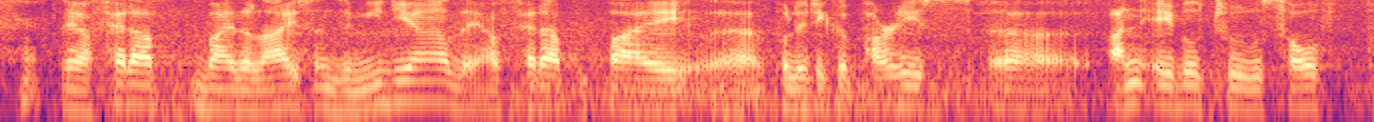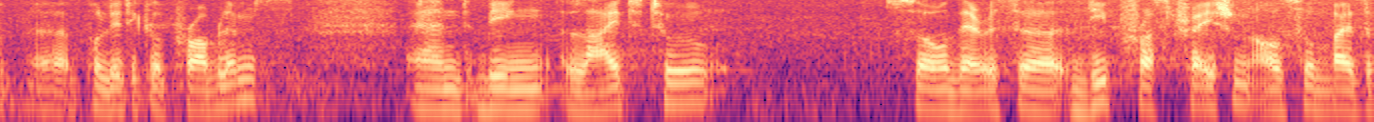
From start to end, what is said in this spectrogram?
they are fed up by the lies in the media, they are fed up by uh, political parties uh, unable to solve uh, political problems and being lied to. So there is a deep frustration also by the,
